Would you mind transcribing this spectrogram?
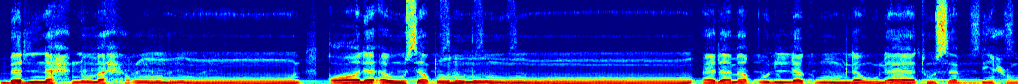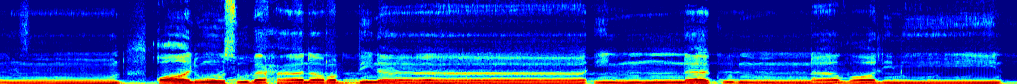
بل نحن محرومون. قال أوسطهم ألم قل لكم لولا تسبحون؟ قالوا سبحان ربنا إنا كنا ظالمين.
